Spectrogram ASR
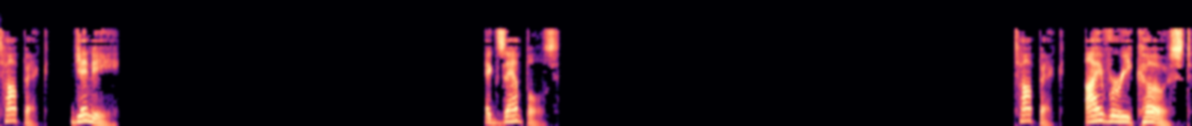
Topic. Guinea. Examples. Topic. Ivory Coast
